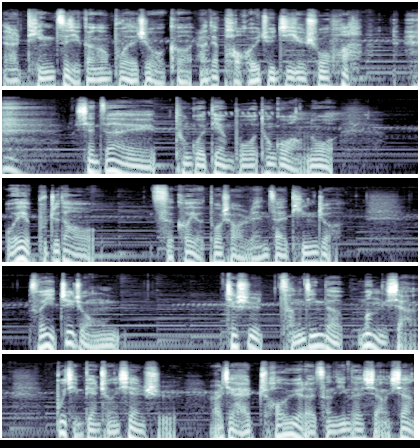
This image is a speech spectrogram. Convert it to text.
在那听自己刚刚播的这首歌，然后再跑回去继续说话。现在通过电波，通过网络，我也不知道此刻有多少人在听着。所以这种就是曾经的梦想，不仅变成现实，而且还超越了曾经的想象。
